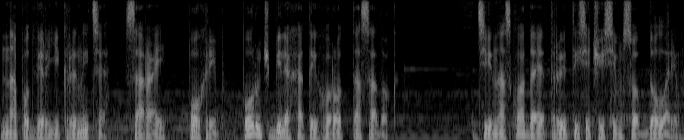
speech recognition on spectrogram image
На подвір'ї криниця, сарай, погріб, поруч біля хати город та садок. Ціна складає 3700 доларів.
